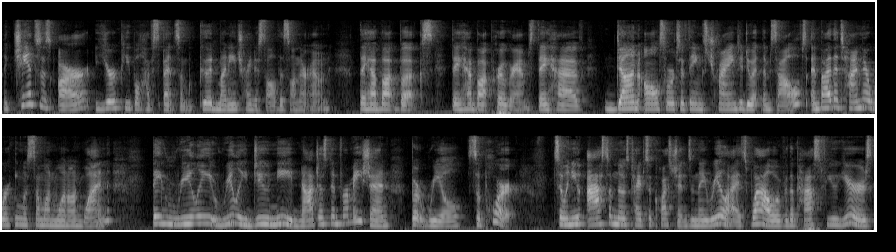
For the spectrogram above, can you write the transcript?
like chances are your people have spent some good money trying to solve this on their own. They have bought books, they have bought programs, they have done all sorts of things trying to do it themselves. And by the time they're working with someone one on one, they really, really do need not just information, but real support. So when you ask them those types of questions and they realize, wow, over the past few years,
